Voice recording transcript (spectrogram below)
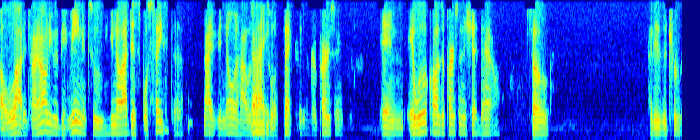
a lot of times. I don't even be meaning to. You know, I just will say stuff, not even knowing how it's right. going to affect the other person. And it will cause a person to shut down. So that is the truth.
